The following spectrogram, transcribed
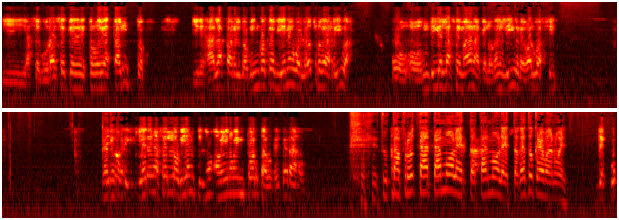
y asegurarse que todo ya está listo, y dejarlas para el domingo que viene o el otro de arriba, o, un día en la semana, que lo den libre o algo así. Digo, si quieren hacerlo bien, si no, a mí no me importa, porque carajo. tú estás, estás, molesto, estás molesto. ¿Qué tú crees, Manuel? Después,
